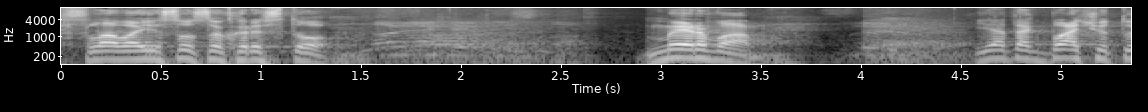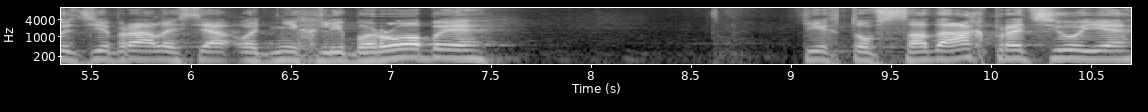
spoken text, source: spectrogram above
Слава Ісусу Христу! Мир вам! Я так бачу, тут зібралися одні хлібороби, ті, хто в садах працює.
